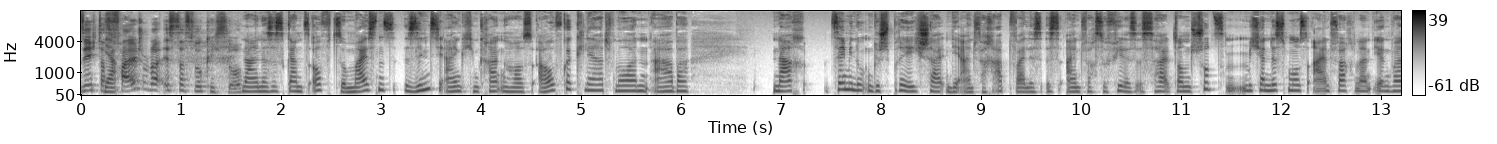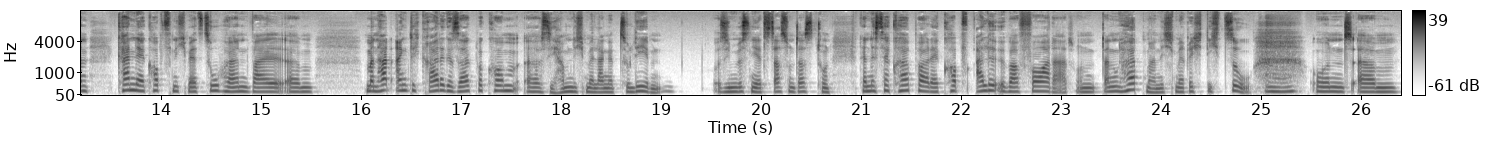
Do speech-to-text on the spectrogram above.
Sehe ich das ja. falsch oder ist das wirklich so? Nein, das ist ganz oft so. Meistens sind sie eigentlich im Krankenhaus aufgeklärt worden, aber nach zehn Minuten Gespräch schalten die einfach ab, weil es ist einfach so viel. Es ist halt so ein Schutzmechanismus einfach. Und dann irgendwann kann der Kopf nicht mehr zuhören, weil ähm, man hat eigentlich gerade gesagt bekommen, äh, sie haben nicht mehr lange zu leben. Sie müssen jetzt das und das tun. Dann ist der Körper, der Kopf alle überfordert und dann hört man nicht mehr richtig zu. Mhm. Und ähm,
